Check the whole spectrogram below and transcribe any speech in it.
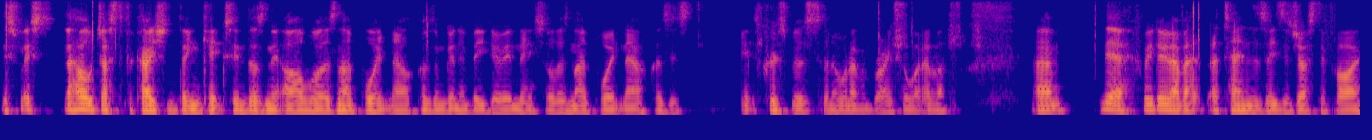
this, this the whole justification thing kicks in, doesn't it? Oh well, there's no point now because I'm going to be doing this, or there's no point now because it's it's Christmas and I want to have a break or whatever. Um, yeah, we do have a, a tendency to justify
